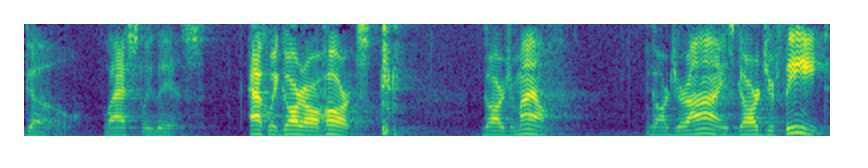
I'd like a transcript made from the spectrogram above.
go. Lastly, this. How can we guard our hearts? Guard your mouth, guard your eyes, guard your feet.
